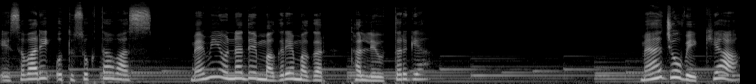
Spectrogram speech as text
ਇਸ ਵਾਰੀ ਉਤਸੁਕਤਾ ਵਸ, ਮੈਂ ਵੀ ਉਹਨਾਂ ਦੇ ਮਗਰੇ ਮਗਰ ਥੱਲੇ ਉਤਰ ਗਿਆ। ਮੈਂ ਜੋ ਵੇਖਿਆ,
